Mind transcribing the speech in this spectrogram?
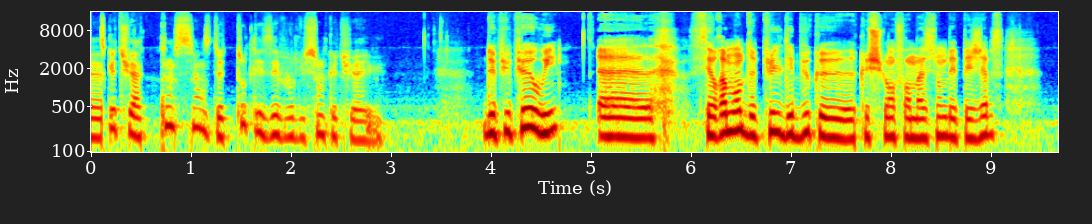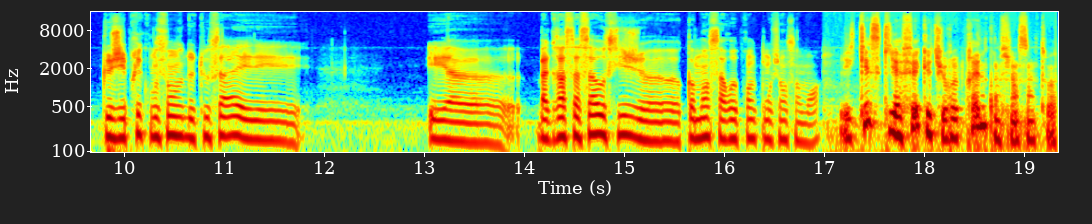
Est-ce que tu as conscience de toutes les évolutions que tu as eues? Depuis peu, oui. Euh, c'est vraiment depuis le début que, que, je suis en formation BPGEPS que j'ai pris conscience de tout ça et, et bah, grâce à ça aussi, je commence à reprendre confiance en moi. Et qu'est-ce qui a fait que tu reprennes confiance en toi?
